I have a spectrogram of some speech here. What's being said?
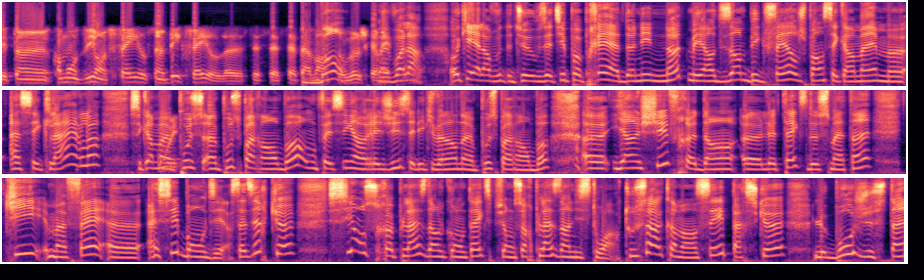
c'est un, comme on dit, un fail, c'est un big fail, c'est- c'est- cette aventure-là Bon, ben voilà. OK, alors vous, tu- vous étiez pas prêt à donner une note, mais en disant big fail, je pense que c'est quand même euh, assez clair là. C'est comme un pouce un pouce par en bas. On me fait signe en régie, c'est l'équivalent d'un pouce par en bas. Euh, Il y a un chiffre dans euh, le texte de ce matin qui m'a fait euh, assez bondir. C'est-à-dire que si on se replace dans le contexte puis on se replace dans l'histoire, tout ça a commencé parce que le beau Justin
